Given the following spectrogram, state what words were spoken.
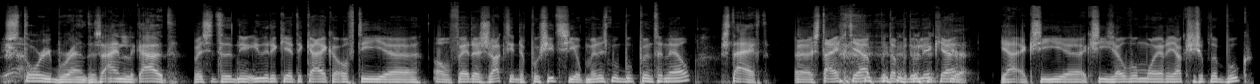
Ja. Storybrand is eindelijk uit. We zitten nu iedere keer te kijken of die uh, al verder zakt in de positie op managementboek.nl. Stijgt. stijgt, ja, dat bedoel ik, ja. ja. Ja, ik zie, ik zie zoveel mooie reacties op dat boek.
